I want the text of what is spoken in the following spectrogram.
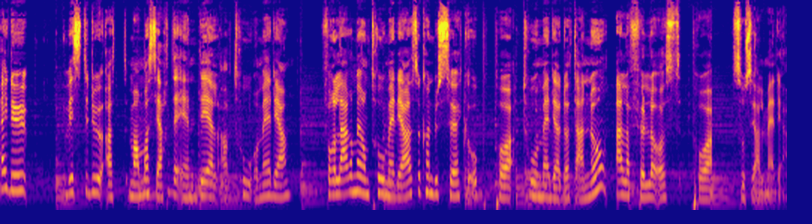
Hei, du. Visste du at Mammas hjerte er en del av Tro og Media? For å lære mer om Tro og Media så kan du søke opp på tromedia.no, eller følge oss på sosiale medier.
